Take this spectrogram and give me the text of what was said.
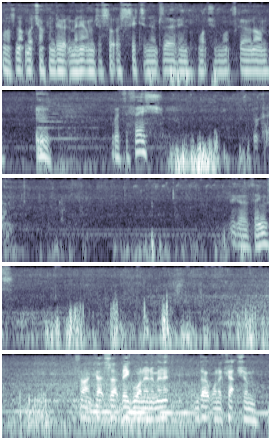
well, there's not much I can do at the minute. I'm just sort of sitting, observing, watching what's going on with the fish. Look at them. Big old things. Try and catch that big one in a minute. I don't want to catch them.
